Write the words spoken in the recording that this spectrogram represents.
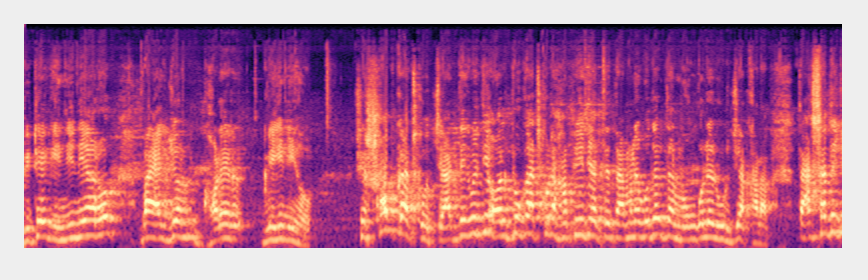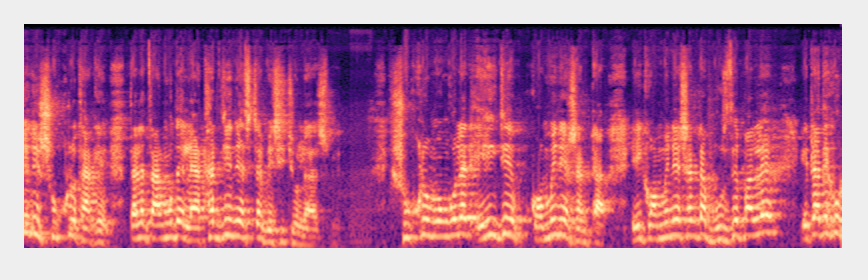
বিটেক ইঞ্জিনিয়ার হোক বা একজন ঘরের গৃহিণী হোক। সে সব কাজ করছে। আর দেখবেন যে অল্প কাজ করে হাঁপিয়ে যাচ্ছে, তার মানে বোধহয় তার মঙ্গলের ঊর্জা খারাপ। তার সাথে যদি শুক্র থাকে, তাহলে তার মধ্যে ল্যাথার্জিনেসটা বেশি চলে আসবে। শুক্র মঙ্গলের এই যে কম্বিনেশনটা এই কম্বিনেশনটা বুঝতে পারলে এটা দেখুন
